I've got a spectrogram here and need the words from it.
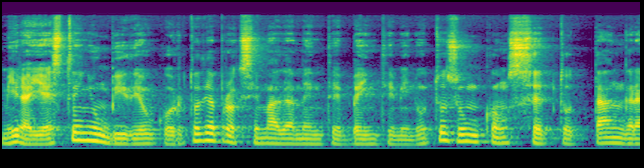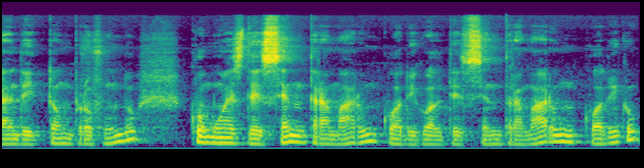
Mira, y esto en un video corto de aproximadamente 20 minutos, un concepto tan grande y tan profundo como es desentramar un código. Al desentramar un código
